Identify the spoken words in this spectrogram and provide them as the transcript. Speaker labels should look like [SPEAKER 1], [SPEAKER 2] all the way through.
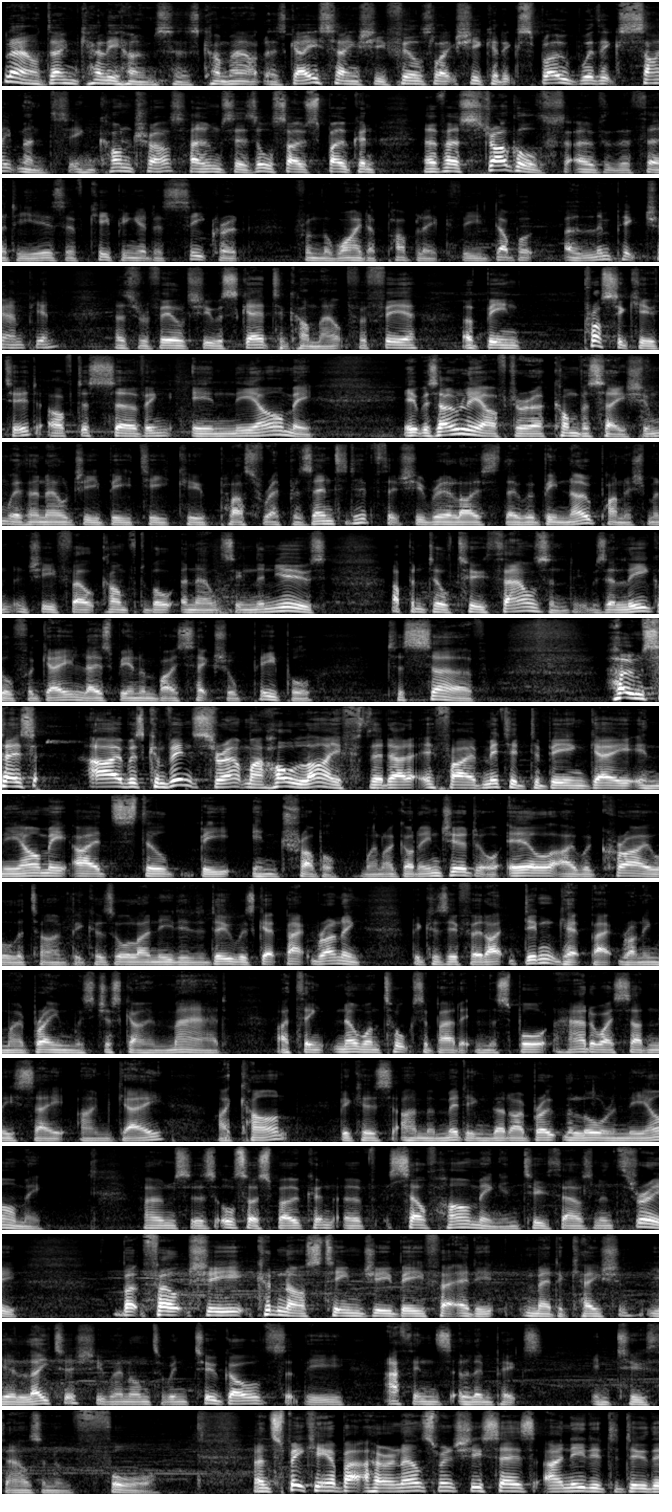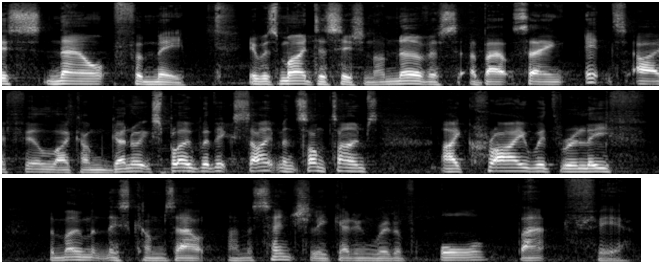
[SPEAKER 1] Now, Dame Kelly Holmes has come out as gay, saying she feels like she could explode with excitement. In contrast, Holmes has also spoken of her struggles over the 30 years of keeping it a secret from the wider public. The double Olympic champion has revealed she was scared to come out for fear of being prosecuted after serving in the army. It was only after a conversation with an LGBTQ plus representative that she realised there would be no punishment and she felt comfortable announcing the news. Up until 2000, it was illegal for gay, lesbian and bisexual people to serve. Holmes says I was convinced throughout my whole life that uh, if I admitted to being gay in the army, I'd still be in trouble. When I got injured or ill, I would cry all the time because all I needed to do was get back running. Because if I didn't get back running, my brain was just going mad. I think no one talks about it in the sport. How do I suddenly say I'm gay? I can't because I'm admitting that I broke the law in the army. Holmes has also spoken of self harming in 2003 but felt she couldn't ask Team GB for any medication. A year later, she went on to win two golds at the Athens Olympics in 2004. And speaking about her announcement, she says, I needed to do this now for me. It was my decision. I'm nervous about saying it. I feel like I'm going to explode with excitement. Sometimes I cry with relief. The moment this comes out, I'm essentially getting rid of all that fear.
